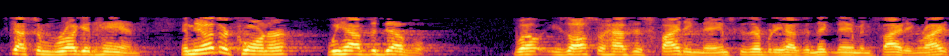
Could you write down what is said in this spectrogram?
He's got some rugged hands. In the other corner, we have the devil. Well, he also has his fighting names because everybody has a nickname in fighting, right?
